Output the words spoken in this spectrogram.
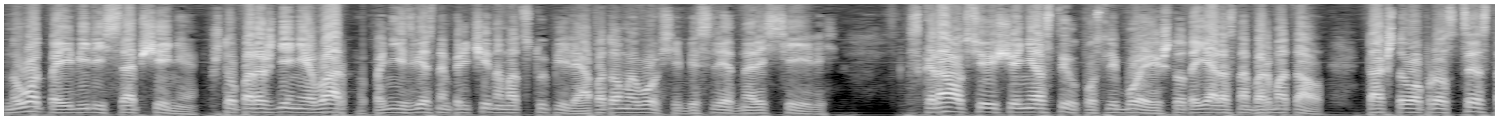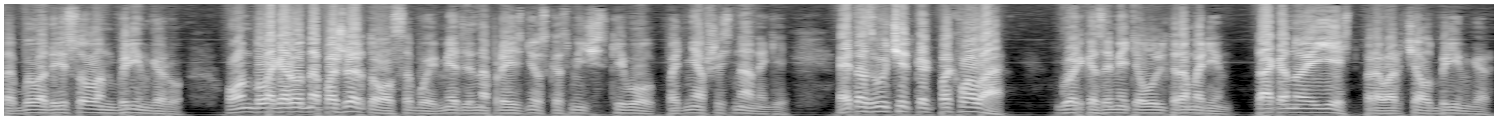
Но вот появились сообщения, что порождения Варпа по неизвестным причинам отступили, а потом и вовсе бесследно рассеялись. Скрал все еще не остыл после боя и что-то яростно бормотал, так что вопрос Цеста был адресован Брингеру. «Он благородно пожертвовал собой», — медленно произнес космический волк, поднявшись на ноги. «Это звучит как похвала», — горько заметил Ультрамарин. «Так оно и есть», — проворчал Брингер.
